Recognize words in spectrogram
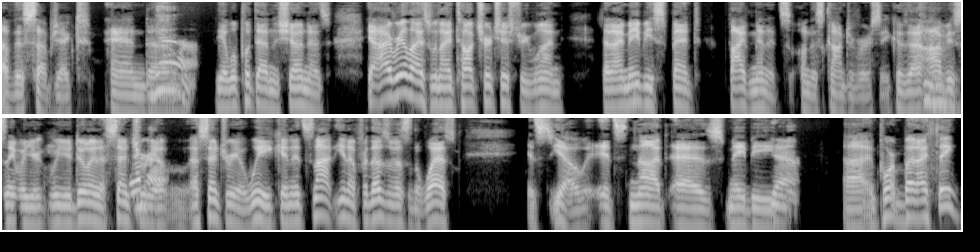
of this subject. And um, Yeah. yeah, we'll put that in the show notes. Yeah, I realized when I taught Church History One that I maybe spent five minutes on this controversy because Hmm. obviously when you're when you're doing a century Yeah. a, a century a week and it's not you know for those of us in the West it's you know it's not as maybe Yeah. uh, important. But I think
